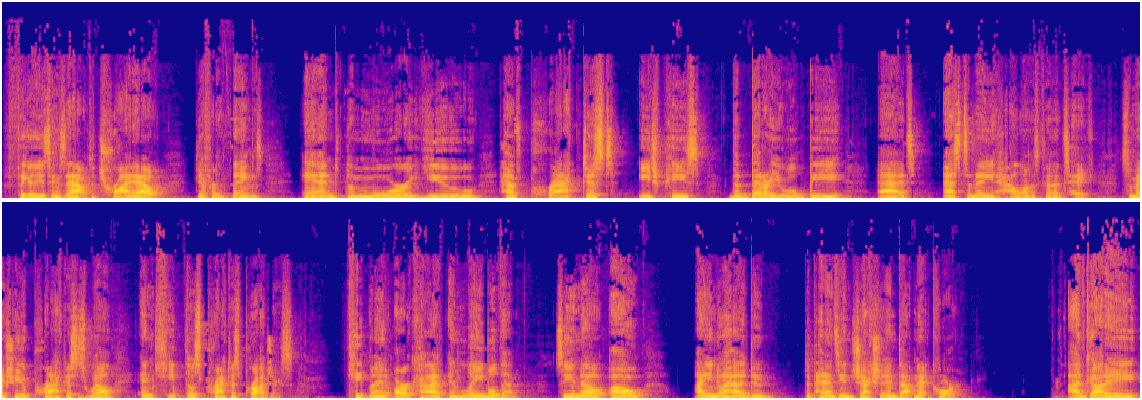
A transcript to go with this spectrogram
figure these things out, to try out different things. And the more you have practiced each piece, the better you will be at estimating how long it's going to take. So make sure you practice as well and keep those practice projects. Keep them in an archive and label them so you know, oh, I know how to do dependency injection in .NET Core. I've got a,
